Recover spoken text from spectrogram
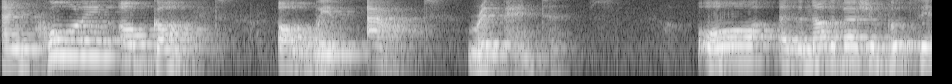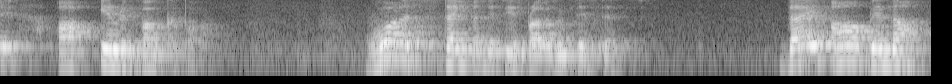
and calling of God are without repentance. Or, as another version puts it, are irrevocable. What a statement this is, brothers and sisters. They are beloved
